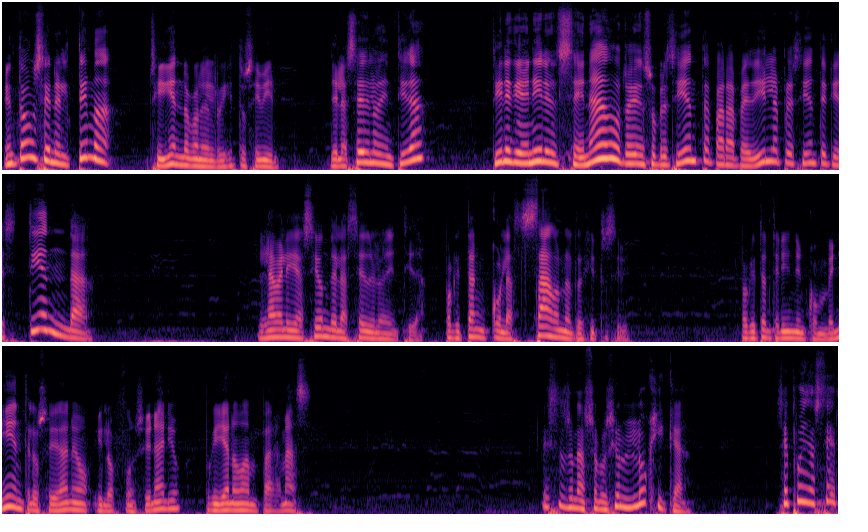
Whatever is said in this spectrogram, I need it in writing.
Entonces en el tema, siguiendo con el registro civil, de la sede de la identidad, tiene que venir el Senado, su presidenta, para pedirle al presidente que extienda la validación de la cédula de identidad, porque están colapsados en el registro civil, porque están teniendo inconvenientes los ciudadanos y los funcionarios, porque ya no van para más. Esa es una solución lógica. Se puede hacer.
